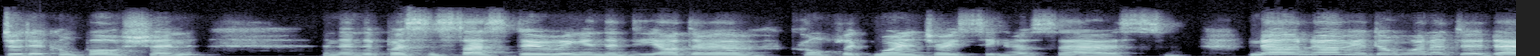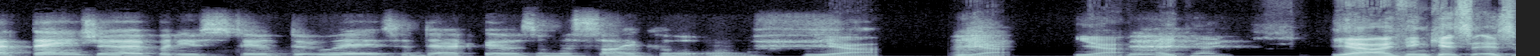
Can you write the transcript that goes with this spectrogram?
do the compulsion. And then the person starts doing, and then the other conflict monitoring signal says, no, no, you don't want to do that, danger, but you still do it. And that goes on a cycle of. Yeah. Yeah. Yeah. Okay. Yeah. I think it's, it's,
